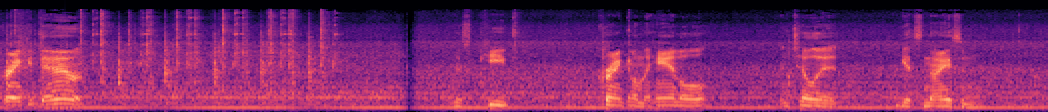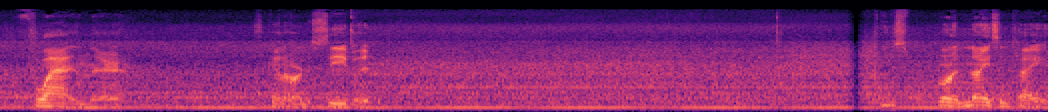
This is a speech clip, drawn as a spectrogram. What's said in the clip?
crank it down. Just keep cranking on the handle until it gets nice and flat in there. It's kind of hard to see, but you just want it nice and tight.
